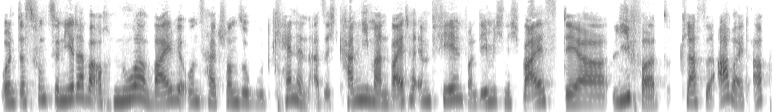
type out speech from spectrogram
Und das funktioniert aber auch nur, weil wir uns halt schon so gut kennen. Also ich kann niemanden weiterempfehlen, von dem ich nicht weiß, der liefert klasse Arbeit ab.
